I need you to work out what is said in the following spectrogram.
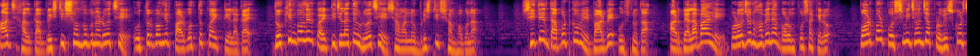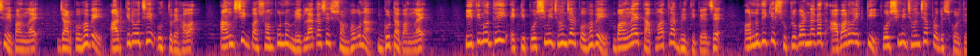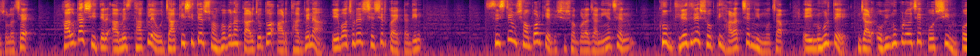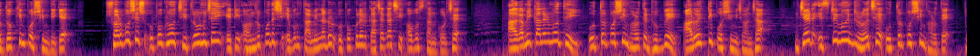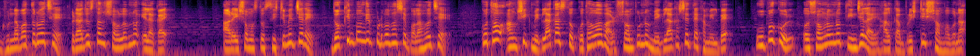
আজ হালকা বৃষ্টির সম্ভাবনা রয়েছে। উত্তরবঙ্গের পার্বত্য কয়েকটি এলাকায়। দক্ষিণবঙ্গের কয়েকটি জেলাতেও রয়েছে সামান্য বৃষ্টির সম্ভাবনা। শীতের দাপট কমে বাড়বে উষ্ণতা। আর বেলা বাড়লে প্রয়োজন হবে না গরম পোশাকেরও। পরপর পশ্চিমী ঝঞ্ঝা প্রবেশ করছে বাংলায়, যার প্রভাবে আটকে রয়েছে উত্তরে হাওয়া। আংশিক বা সম্পূর্ণ মেঘলা আকাশের সম্ভাবনা গোটা বাংলায়। ইতিমধ্যেই একটি পশ্চিমী ঝঞ্ঝার প্রভাবে বাংলায় তাপমাত্রা বৃদ্ধি পেয়েছে। অন্যদিকে শুক্রবার নাগাদ আবারও একটি পশ্চিমী ঝঞ্ঝা প্রবেশ করতে চলেছে। হালকা শীতের আমেজ থাকলেও জাকে শীতের সম্ভাবনা কার্যত আর থাকবে না এবছরের শেষের কয়েকটা দিন। সিস্টেম সম্পর্কে বিশেষজ্ঞরা জানিয়েছেন, খুব ধীরে ধীরে শক্তি হারাচ্ছে নিম্নচাপ। এই মুহূর্তে যার অভিমুখ রয়েছে পশ্চিম ও দক্ষিণ পশ্চিম দিকে। সর্বশেষ উপগ্রহ চিত্র অনুযায়ী এটি অন্ধ্রপ্রদেশ এবং তামিলনাড়ুর উপকূলের কাছাকাছি অবস্থান করছে। আগামীকালের মধ্যেই উত্তর পশ্চিম ভারতে ঢুকবে আরও একটি পশ্চিমী ঝঞ্ঝা। জেড স্ট্রিম উইন্ড রয়েছে উত্তর পশ্চিম ভারতে, ঘূর্ণাবর্ত রয়েছে রাজস্থান সংলগ্ন এলাকায়। আর এই সমস্ত সিস্টেমের জেরে দক্ষিণবঙ্গের পূর্বাভাসে বলা হয়েছে, কোথাও আংশিক মেঘলা আকাশ তো কোথাও আবার সম্পূর্ণ মেঘলা আকাশের দেখা মিলবে। উপকূল ও সংলগ্ন তিন জেলায় হালকা বৃষ্টির সম্ভাবনা।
